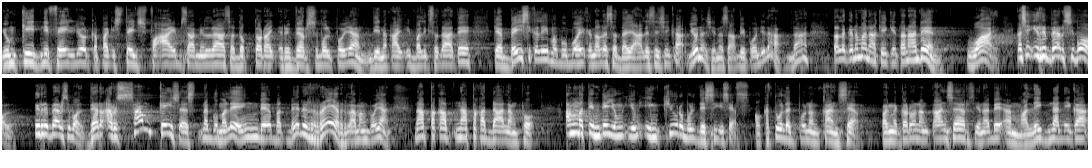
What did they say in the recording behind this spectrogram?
Yung kidney failure kapag stage 5, sabi nila sa doktor ay reversible po yan. Hindi na kaya ibalik sa dati. Kaya basically, mabubuhay ka na lang sa dialysis ka. Yun ang sinasabi po nila. Na, talaga naman nakikita natin. Why? Kasi irreversible. Irreversible. There are some cases na gumaling, but very rare lamang po yan. Napaka, napakadalang po. Ang matindi yung, yung incurable diseases, o katulad po ng cancer. Pag nagkaroon ng cancer, sinabi, ang malignant ika,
